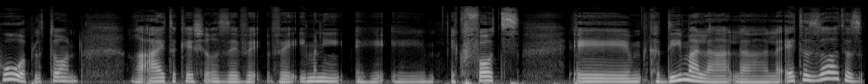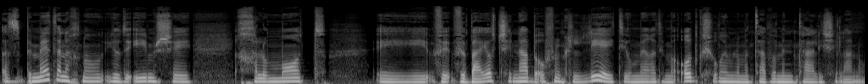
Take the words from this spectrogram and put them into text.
הוא, אפלטון, ראה את הקשר הזה, ו, ואם אני אה, אה, אקפוץ, אה, קדימה ל, ל, לעת הזאת, אז, אז באמת אנחנו יודעים שחלומות אה, ו, ובעיות שינה באופן כללי, הייתי אומרת, הם מאוד קשורים למצב המנטלי שלנו.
